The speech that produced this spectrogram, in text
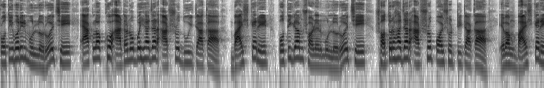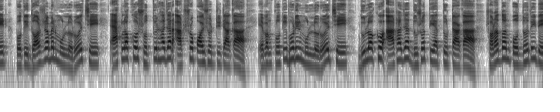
প্রতি ভরির মূল্য রয়েছে এক লক্ষ আটানব্বই হাজার আটশো দুই টাকা। বাইশ ক্যারেট প্রতি গ্রাম স্বর্ণের মূল্য রয়েছে সতেরো হাজার আটশো পঁয়ষট্টি টাকা এবং বাইশ ক্যারেট প্রতি দশ গ্রামের মূল্য রয়েছে এক লক্ষ সত্তর হাজার আটশো পঁয়ষট্টি টাকা এবং প্রতি ভরির মূল্য রয়েছে দু লক্ষ আট হাজার দুশো তিয়াত্তর টাকা। সনাতন পদ্ধতিতে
